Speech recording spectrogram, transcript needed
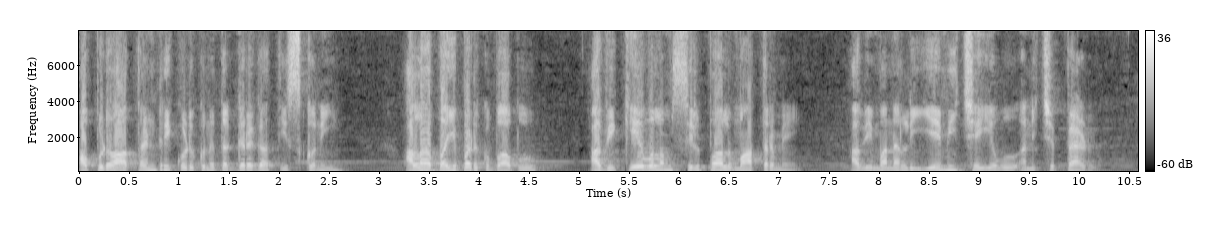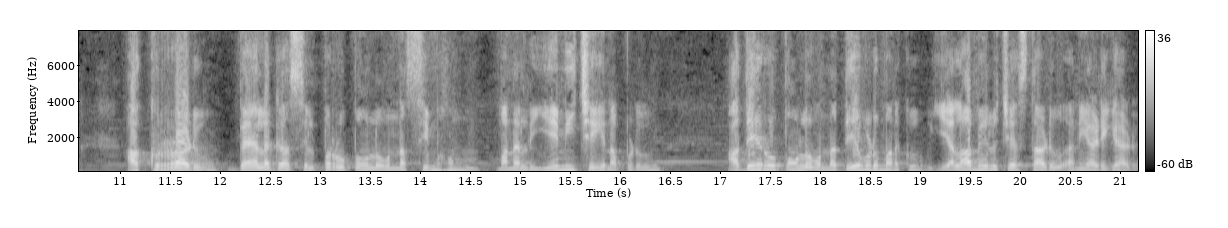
అప్పుడు ఆ తండ్రి కొడుకుని దగ్గరగా తీసుకొని అలా భయపడకు బాబు. అవి కేవలం శిల్పాలు మాత్రమే అవి మనల్ని ఏమీ చేయవు అని చెప్పాడు. ఆ కుర్రాడు బేలగా శిల్పరూపంలో ఉన్న సింహం మనల్ని ఏమీ చేయనప్పుడు అదే రూపంలో ఉన్న దేవుడు మనకు ఎలా మేలు చేస్తాడు అని అడిగాడు.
